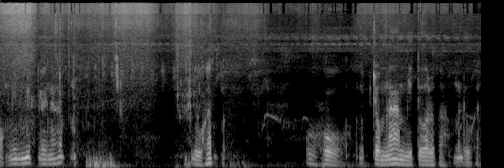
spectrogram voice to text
อกนิดๆเลยนะครับ ดูครับ โอ้โหจมน้ำมีตัวหรือเปล่ามาดูกัน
